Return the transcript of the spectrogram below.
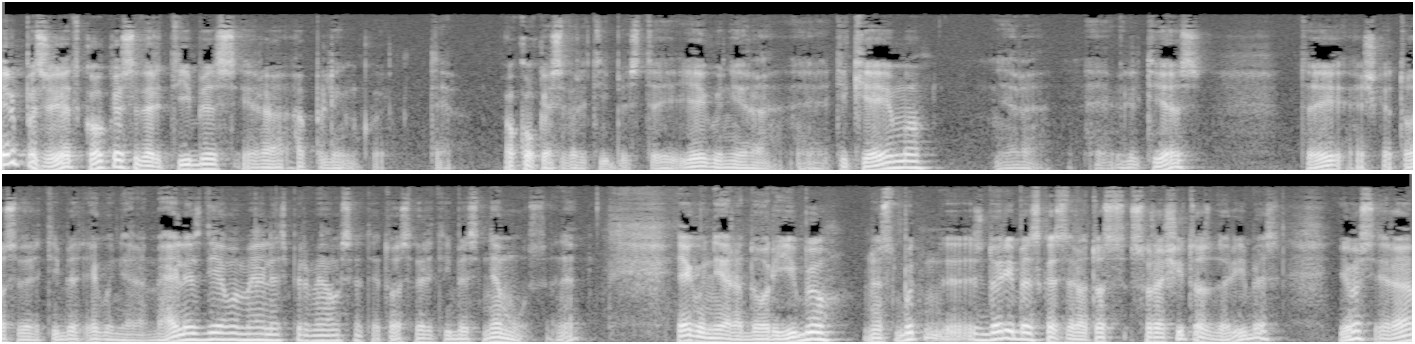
ir pasižiūrėti, kokios vertybės yra aplinkui. Tai, o kokios vertybės? Tai jeigu nėra e, tikėjimo, nėra e, vilties, tai, aiškiai, tos vertybės, jeigu nėra meilės Dievo meilės pirmiausia, tai tos vertybės ne mūsų. Ne? Jeigu nėra darybių, nes būtent darybės, kas yra tos surašytos darybės, jos yra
